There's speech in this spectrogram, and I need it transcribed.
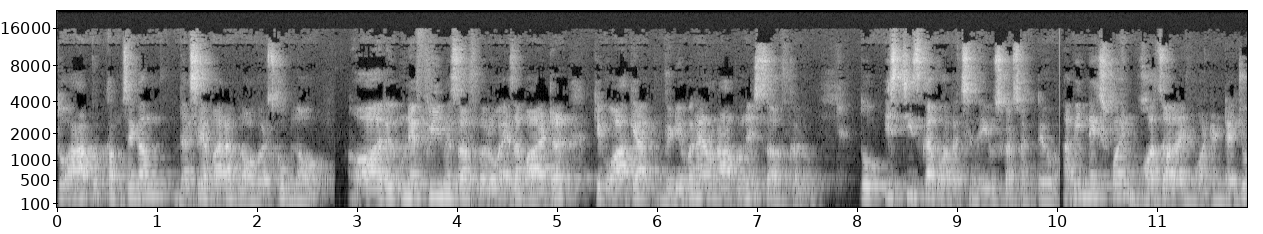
तो आप कम से कम दस या बारह ब्लॉगर्स को बुलाओ और उन्हें फ्री में सर्व करो एज अ बार्टर कि वो आके आप वीडियो बनाए और आप उन्हें सर्व करो। तो इस चीज़ का बहुत अच्छे से यूज़ कर सकते हो। अभी नेक्स्ट पॉइंट बहुत ज़्यादा इंपॉर्टेंट है, जो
